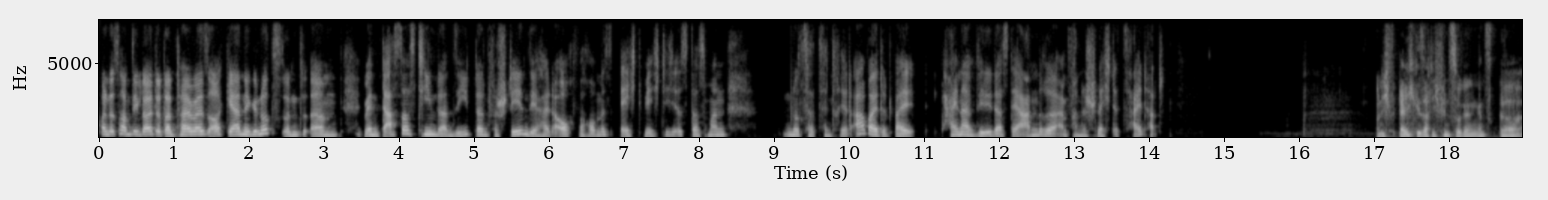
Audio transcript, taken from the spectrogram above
Und das haben die Leute dann teilweise auch gerne genutzt. Und ähm, wenn das das Team dann sieht, dann verstehen sie halt auch, warum es echt wichtig ist, dass man nutzerzentriert arbeitet, weil keiner will, dass der andere einfach eine schlechte Zeit hat. Und ich, ehrlich gesagt, ich finde es sogar ganz äh,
